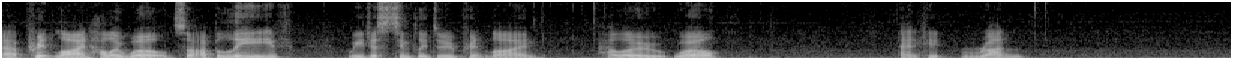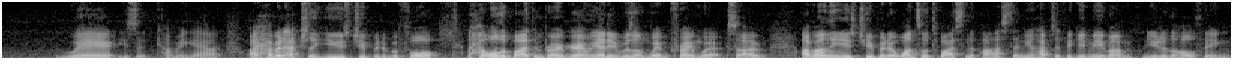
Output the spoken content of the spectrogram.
uh, print line hello world. So I believe we just simply do print line hello world and hit run. Where is it coming out? I haven't actually used Jupyter before. All the Python programming I did was on web framework. So I've, I've only used Jupyter once or twice in the past and you'll have to forgive me if I'm new to the whole thing.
